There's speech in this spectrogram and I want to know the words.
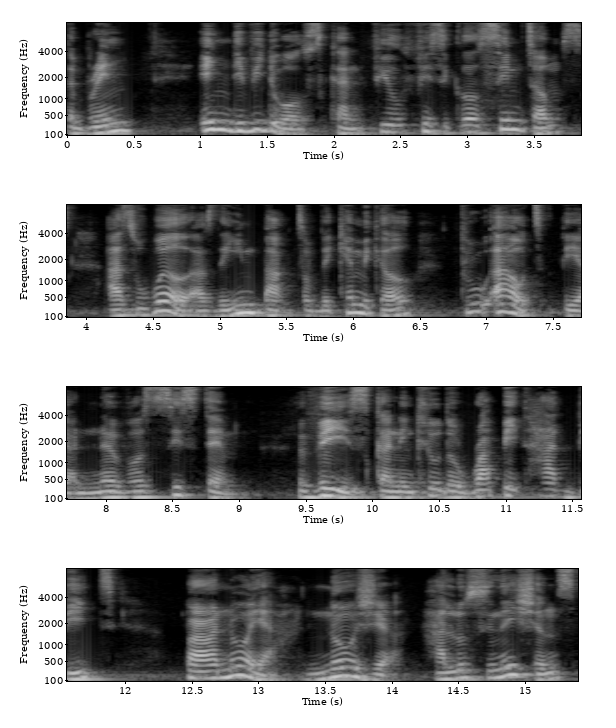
the brain, individuals can feel physical symptoms as well as the impact of the chemical throughout their nervous system. These can include a rapid heartbeat, paranoia, nausea, hallucinations,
